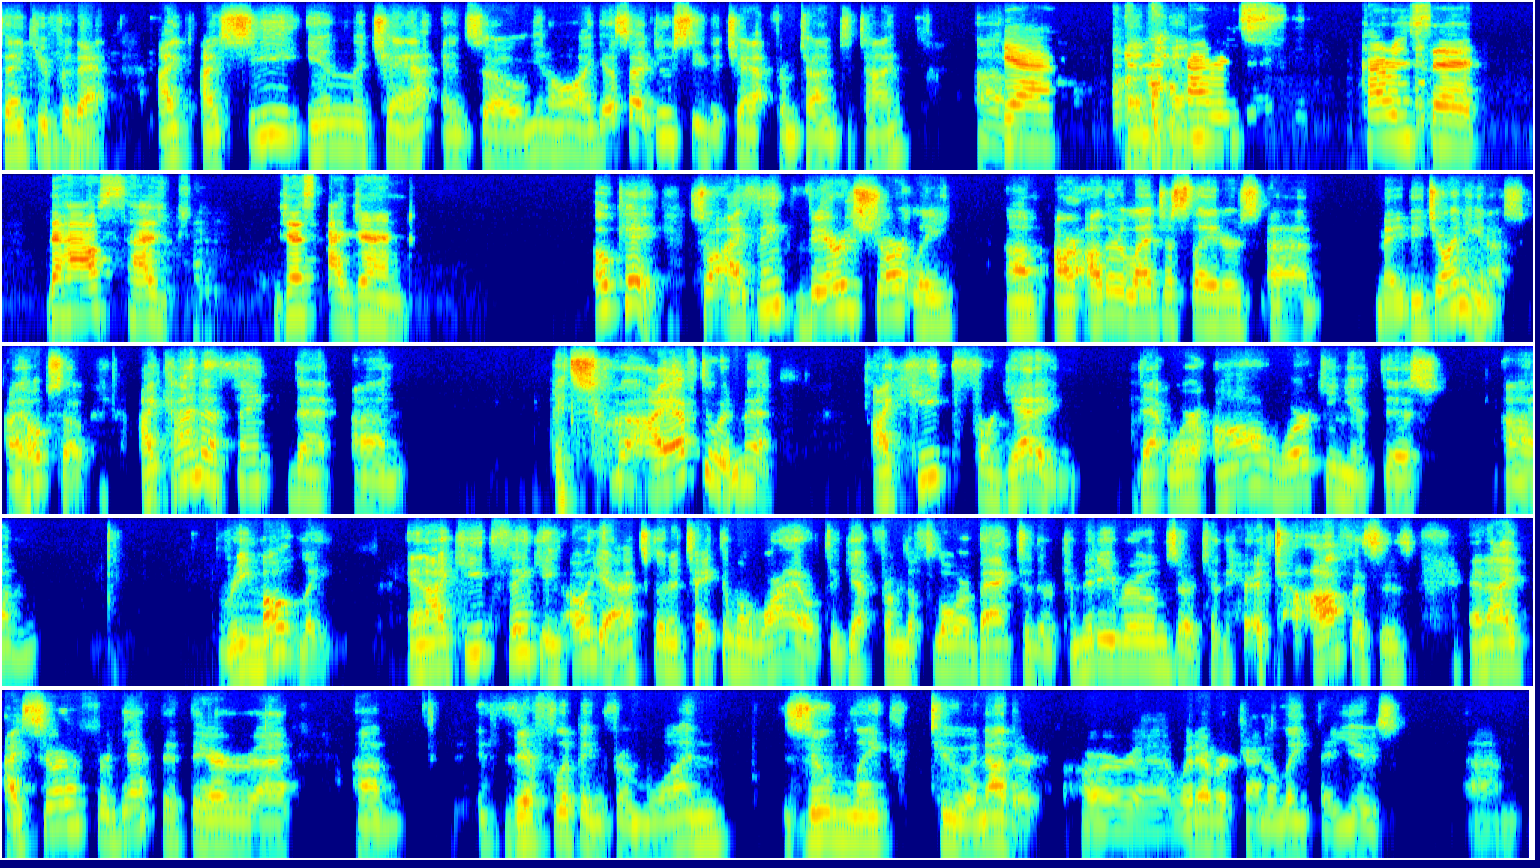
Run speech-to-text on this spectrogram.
thank you for that. I, I see in the chat, and so, you know, I guess I do see the chat from time to time. Um, Yeah, And, and Karen, Karen said the House has just adjourned. Okay, so I think very shortly, um, our other legislators uh, may be joining us. I hope so. I kind of think that um, it's, I have to admit, I keep forgetting that we're all working at this um, remotely. And I keep thinking, oh yeah, it's going to take them a while to get from the floor back to their committee rooms or to their offices. And I, I sort of forget that they're, uh, um, they're flipping from one Zoom link to another or uh, whatever kind of link they use um,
